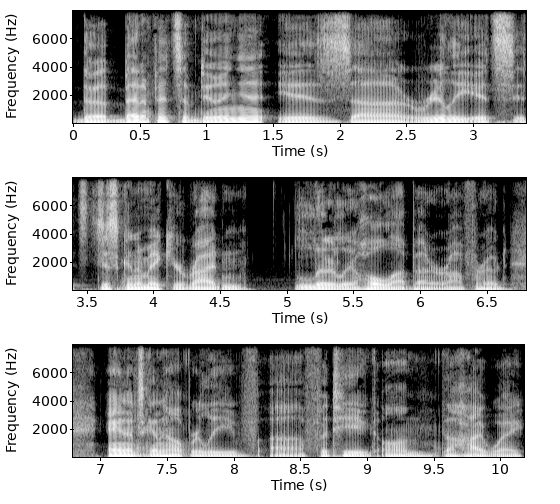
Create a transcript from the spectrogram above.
the benefits of doing it is uh, really it's it's just going to make your riding literally a whole lot better off road, and it's going to help relieve uh, fatigue on the highway,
